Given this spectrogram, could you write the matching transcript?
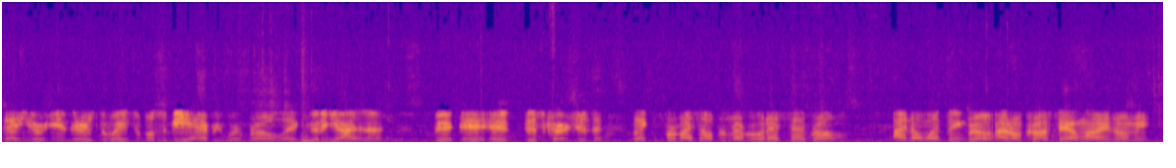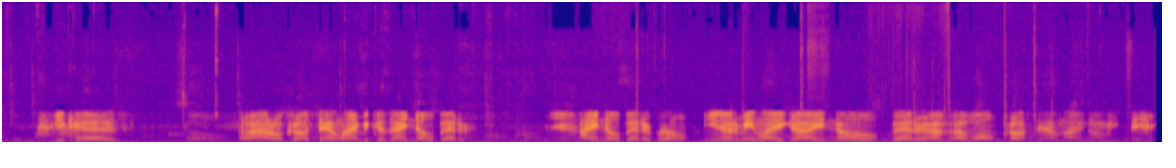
that you're in there is the way it's supposed to be everywhere, bro. Like it, it, it discourages. Like for myself, remember what I said, bro? I know one thing, bro. I don't cross that line, homie, because I don't cross that line because I know better. Yeah. I know better, bro. You know what I mean? Like I know better. I'm, I won't cross that line, homie.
